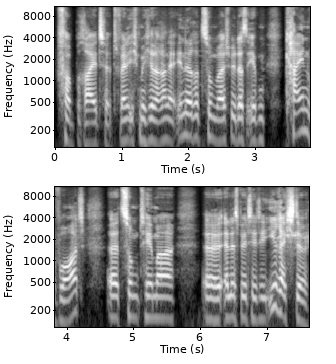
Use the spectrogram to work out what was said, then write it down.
verbreitet. Wenn ich mich daran erinnere, zum Beispiel, dass eben kein Wort äh, zum Thema äh, LSBTI-Rechte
